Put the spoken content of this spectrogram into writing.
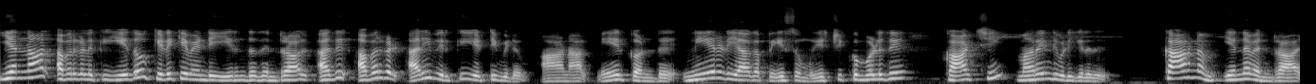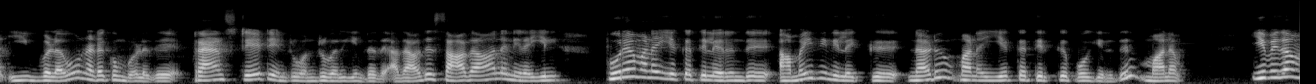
என்னால் அவர்களுக்கு ஏதோ கிடைக்க வேண்டி இருந்ததென்றால் அது அவர்கள் அறிவிற்கு எட்டிவிடும். ஆனால் மேற்கொண்டு நேரடியாக பேச முயற்சிக்கும் பொழுது காட்சி மறைந்து விடுகிறது. காரணம் என்னவென்றால் இவ்வளவு நடக்கும் பொழுது டிரான்ஸ்டேட் என்று ஒன்று வருகின்றது. அதாவது சாதாரண நிலையில் புறமன இயக்கத்திலிருந்து அமைதி நிலைக்கு நடுமன இயக்கத்திற்கு போகிறது மனம். இவ்விதம்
